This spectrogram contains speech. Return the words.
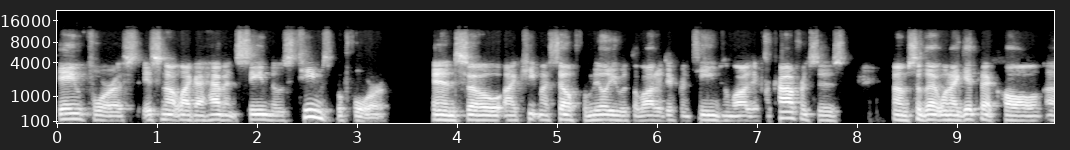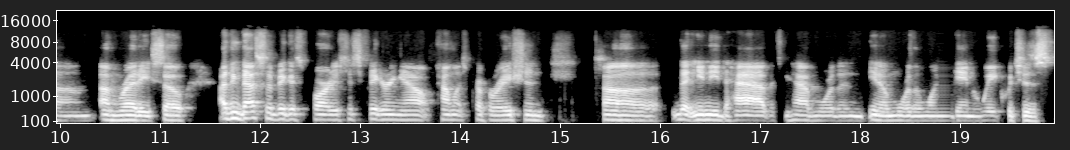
game for us it's not like i haven't seen those teams before and so I keep myself familiar with a lot of different teams and a lot of different conferences um, so that when I get that call, um, I'm ready. So I think that's the biggest part is just figuring out how much preparation uh, that you need to have if you have more than, you know, more than one game a week, which is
